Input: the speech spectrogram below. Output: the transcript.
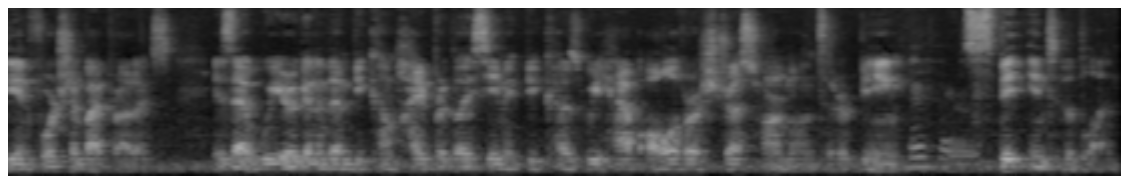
the unfortunate byproducts, is that we are going to then become hyperglycemic because we have all of our stress hormones that are being mm-hmm. spit into the blood.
